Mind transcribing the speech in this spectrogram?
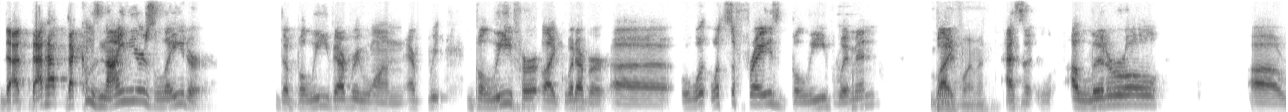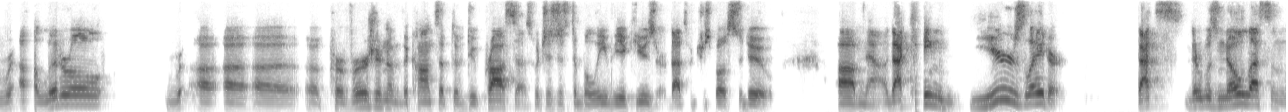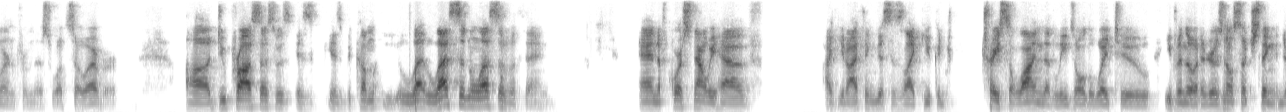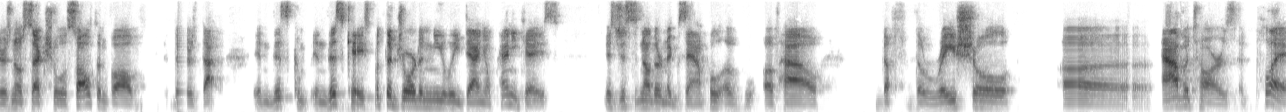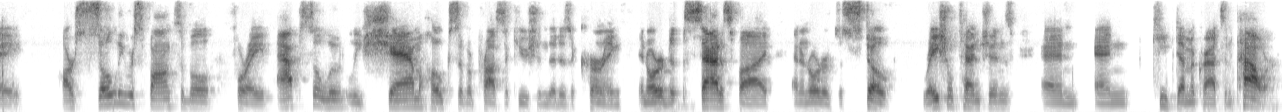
that that hap- that comes nine years later. The believe everyone, every believe her, like whatever. Uh, what, what's the phrase? Believe women. Believe like, women as a a literal, uh, a literal a, a, a, perversion of the concept of due process, which is just to believe the accuser. That's what you're supposed to do. Um, now that came years later. That's there was no lesson learned from this whatsoever. Uh, due process was is is become le- less and less of a thing, and of course now we have, I, you know, I think this is like you can trace a line that leads all the way to even though there's no such thing, there's no sexual assault involved. There's that in this in this case, but the Jordan Neely Daniel Penny case is just another an example of of how the the racial uh, avatars at play are solely responsible for a absolutely sham hoax of a prosecution that is occurring in order to satisfy and in order to stoke racial tensions and and keep Democrats in power.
